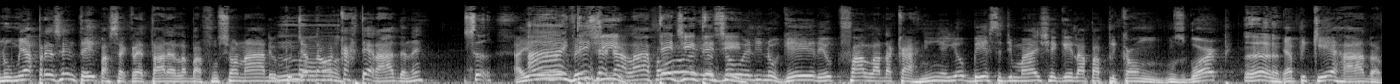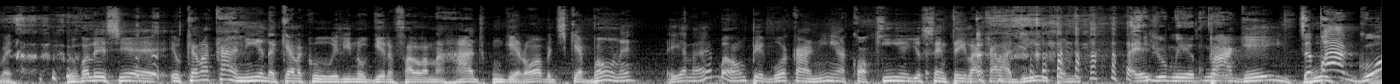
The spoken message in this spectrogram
não me apresentei pra secretária lá, pra funcionário. Eu podia Não. dar uma carteirada, né? Aí eu, ah, vez entendi. chegar lá, falar, entendi, "Oi, entendi. Eu sou o Eli Nogueira, eu que falo lá da carninha, e eu besta demais, cheguei lá pra aplicar um- uns golpes Ah. e apliquei errado, rapaz. Eu falei assim, é, eu quero uma carninha daquela que o Eli Nogueira fala lá na rádio com gueroba, diz que é bom, né? Aí ela é bom, pegou a carninha, a coquinha e eu sentei lá caladinho. é jumento, mesmo. Paguei. Você pagou?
